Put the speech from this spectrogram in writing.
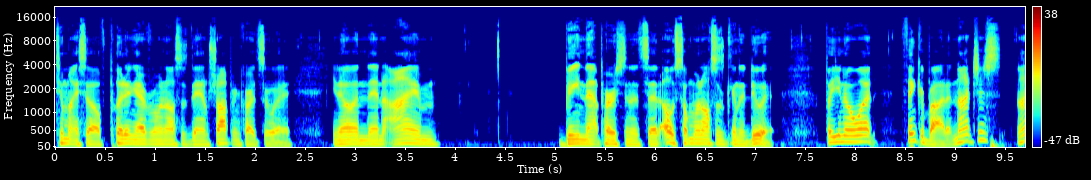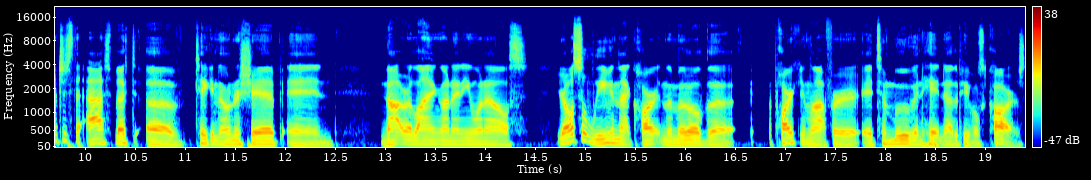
to myself, putting everyone else's damn shopping carts away. You know, and then I'm being that person that said, "Oh, someone else is going to do it." But you know what? Think about it. Not just not just the aspect of taking ownership and not relying on anyone else. You're also leaving that cart in the middle of the parking lot for it to move and hit in other people's cars.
